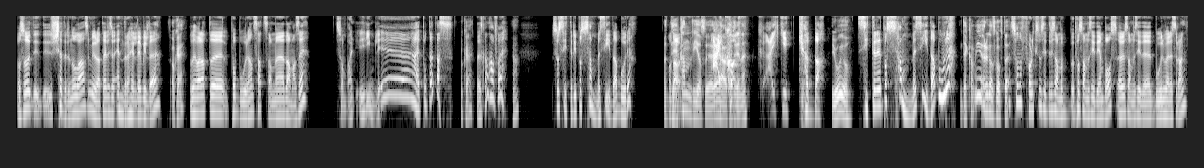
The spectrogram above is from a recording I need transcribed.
Og så skjedde det noe da som gjorde at jeg liksom endra hele det bildet. Okay. Og det var at eh, på bordet han satt sammen med dama si, som var rimelig eh, heit potet, ass. Okay. Det skal han ha for. Ja. Så sitter de på samme side av bordet. Og det da- kan vi også gjøre, jeg og Katrine. Nei, ikke kødd, da! Jo, jo. Sitter dere på samme side av bordet? Det kan vi gjøre ganske ofte. Sånne folk som sitter i samme, på samme side i en bås, eller samme side bord ved restaurant.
